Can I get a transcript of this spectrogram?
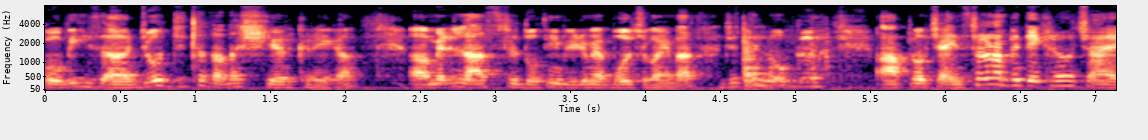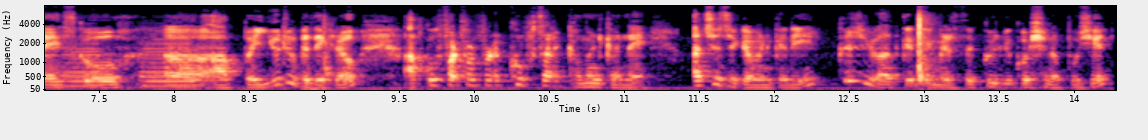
को भी जो जितना ज़्यादा शेयर करेगा मेरे लास्ट दो तीन वीडियो में बोल चुका हूँ बात जितने लोग, आप लोग चाहे इंस्टाग्राम पे देख रहे हो, चाहे इसको आप यूट्यूब पे देख रहे हो, आपको फटफट फट खूब सारे कमेंट करने अच्छे अच्छे कमेंट करिए, कुछ भी बात करिए, मेरे से कुछ भी क्वेश्चन पूछिए,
